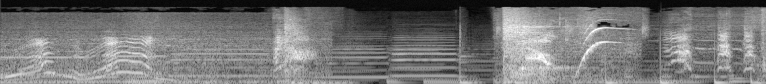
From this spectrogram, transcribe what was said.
Run, run!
